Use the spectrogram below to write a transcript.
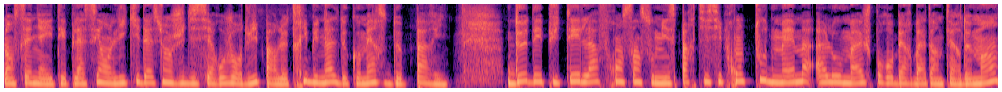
L'enseigne a été placée en liquidation judiciaire aujourd'hui par le tribunal de commerce de Paris. Deux députés, la France Insoumise, participeront tout de même à l'hommage pour Robert Badinter demain.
